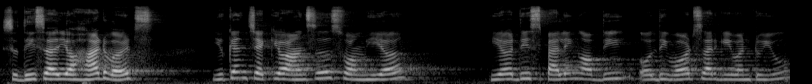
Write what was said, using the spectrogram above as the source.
So these are your hard words. You can check your answers from here. Here the spelling of the all the words are given to you.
